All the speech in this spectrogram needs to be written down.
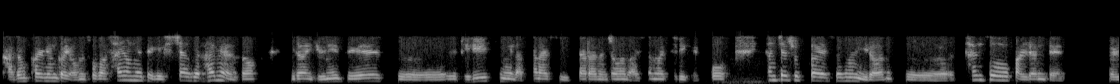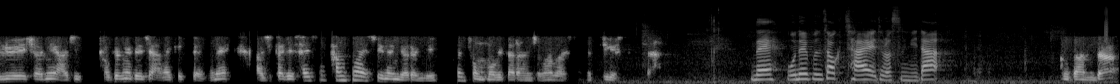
가성 칼륨과 염소가 사용이 되기 시작을 하면서 이런 유니드의 그 rerating이 나타날 수 있다라는 점을 말씀을 드리겠고 현재 주가에서는 이런 그 탄소 관련된 valuation이 아직 적용이 되지 않았기 때문에 아직까지 상승할 수 있는 여력이 큰 종목이다라는 점을 말씀을 드리겠습니다. 네, 오늘 분석 잘 들었습니다. 감사합니다.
